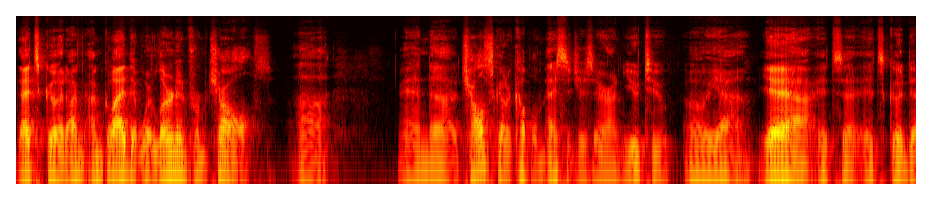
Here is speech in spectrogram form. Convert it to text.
that's good. I'm I'm glad that we're learning from Charles. Uh, and uh, Charles got a couple messages there on YouTube. Oh yeah, yeah, it's uh, it's good.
